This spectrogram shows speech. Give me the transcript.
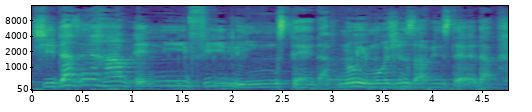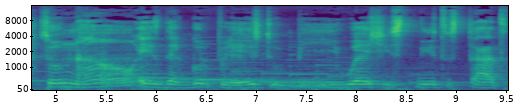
she doesn't have any feelings stirred up, no emotions have been stirred up. So now is the good place to be where she needs to start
